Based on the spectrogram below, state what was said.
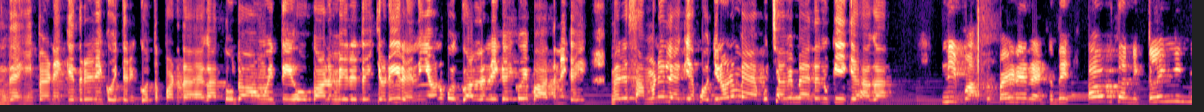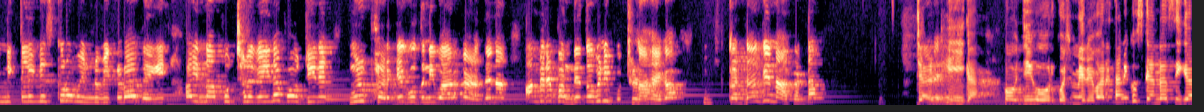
ਨਹੀਂ ਭੈਣੇ ਕਿਧਰੇ ਨਹੀਂ ਕੋਈ ਤੇਰੀ ਗੁੱਤ ਪੜਦਾ ਹੈਗਾ। ਤੂੰ ਤਾਂ ਉਂ ਤੀ ਹੋ ਕਾਲ ਮੇਰੇ ਤੇ ਚੜੀ ਰਹਿਣੀ ਆ। ਉਹਨੂੰ ਕੋਈ ਗੱਲ ਨਹੀਂ ਕਹੀ ਕੋਈ ਬਾਤ ਨਹੀਂ ਕਹੀ। ਮੇਰੇ ਸਾਹਮਣੇ ਲੈ ਕੇ ਆ ਫੌਜੀ ਨੂੰ। ਉਹਨੂੰ ਮੈਂ ਪੁੱਛਿਆ ਵੀ ਮੈਂ ਤੈਨੂੰ ਕੀ ਕਿਹਾਗਾ। ਨਹੀਂ ਬਸ ਭੈਣੇ ਰਹਿਣ ਦੇ ਆਪ ਤਾਂ ਨਿਕਲेंगे ਨਿਕਲेंगे ਇਸ ਘਰੋਂ ਮੈਨੂੰ ਵੀ ਕਢਾ ਦੇਗੀ। ਆ ਇੰਨਾ ਪੁੱਛਣ ਗਈ ਨਾ ਫੌਜੀ ਨੇ ਮੈਨੂੰ ਫੜ ਕੇ ਗੁੱਤਨੀ ਬਾਹਰ ਕੱਢ ਦੇਣਾ। ਆ ਮੇਰੇ ਬੰਦੇ ਤੋਂ ਵੀ ਨਹੀਂ ਪੁੱਛਣਾ ਹੈਗਾ ਕੱਢਾਂਗੇ ਨਾ ਕੱਢਾਂ? ਚਲ ਠੀਕ ਆ ਫੌਜੀ ਹੋਰ ਕੁਝ ਮੇਰੇ ਬਾਰੇ ਤਾਂ ਨਹੀਂ ਕੁਝ ਕਹਿੰਦਾ ਸੀਗਾ?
